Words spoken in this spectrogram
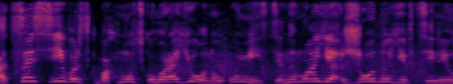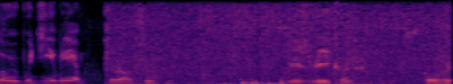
А це Сіверськ Бахмутського району. У місті немає жодної вцілілої будівлі. Страшно. Без вікон, кого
